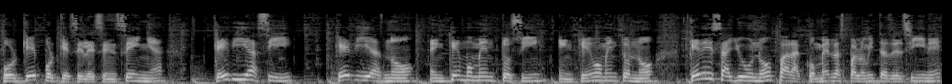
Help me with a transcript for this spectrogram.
¿Por qué? Porque se les enseña qué día sí qué días no, en qué momento sí, en qué momento no, qué desayuno para comer las palomitas del cine,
